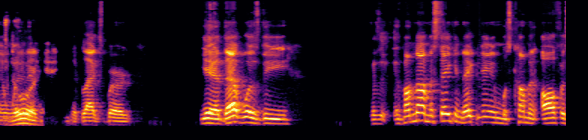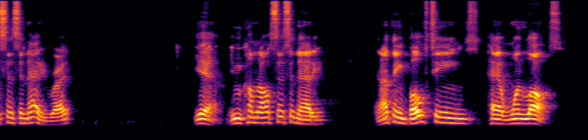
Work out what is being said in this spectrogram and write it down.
and winning Doerer. that game at Blacksburg. Yeah, that was the because if I'm not mistaken, that game was coming off of Cincinnati, right? Yeah, you were coming off Cincinnati, and I think both teams had one loss.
